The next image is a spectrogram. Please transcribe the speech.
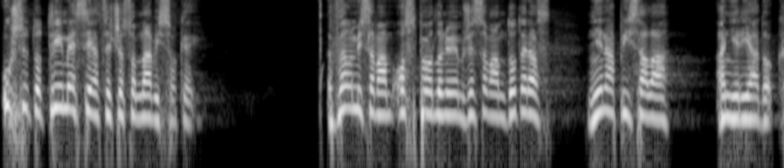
už sú to tri mesiace, čo som na Vysokej. Veľmi sa vám ospravedlňujem, že som vám doteraz nenapísala ani riadok.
